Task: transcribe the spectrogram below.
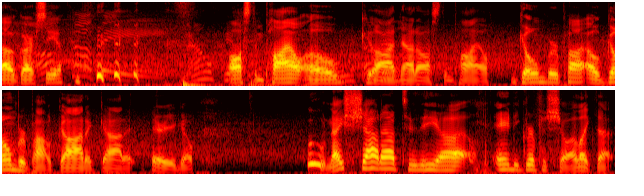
Oh, Garcia. Austin Pyle. Oh, God, not Austin Pyle. Gomber Pyle. Oh, Gomber Pyle. Got it, got it. There you go. Ooh, nice shout out to the uh, Andy Griffith Show. I like that.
